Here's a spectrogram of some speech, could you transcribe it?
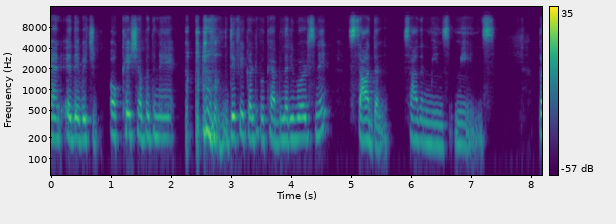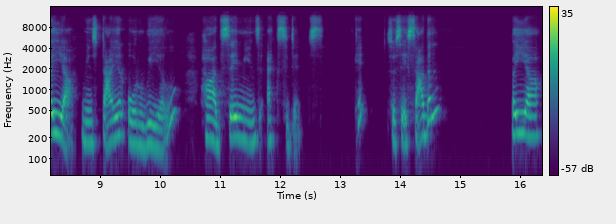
and ਇਹਦੇ ਵਿੱਚ ਔਖੇ ਸ਼ਬਦ ਨੇ ਡਿਫਿਕਲਟ ਵੋਕੈਬਲਰੀ ਵਰਡਸ ਨੇ ਸਾਧਨ ਸਾਧਨ means means paya means tire or wheel hadse means accidents okay So say sadan, paya,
